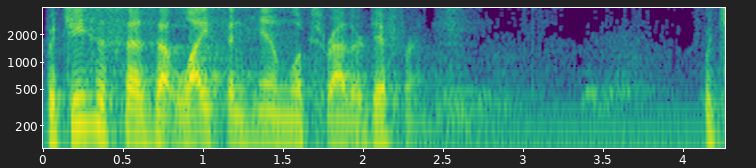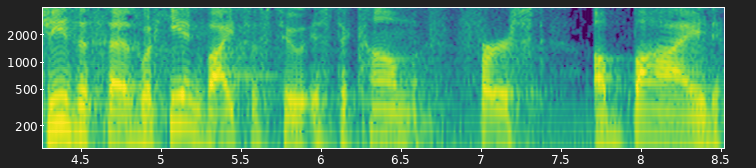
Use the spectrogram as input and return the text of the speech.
But Jesus says that life in him looks rather different. What Jesus says, what he invites us to, is to come first, abide,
